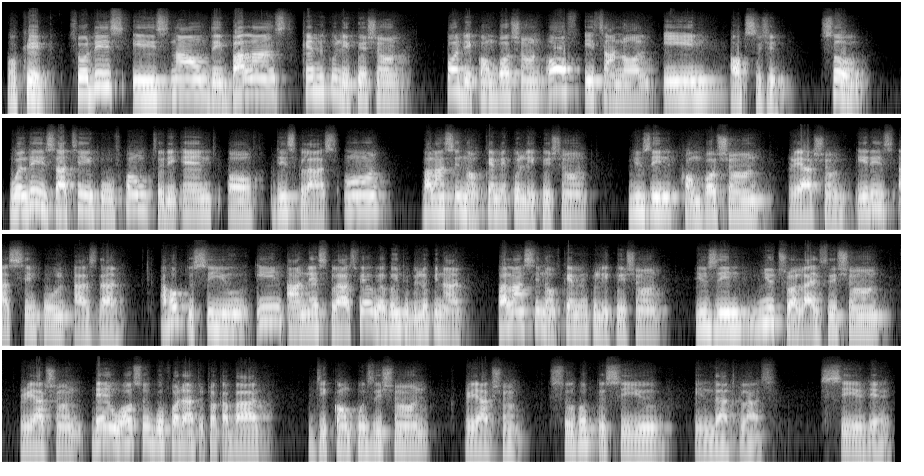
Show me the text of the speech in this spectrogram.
Okay, so this is now the balanced chemical equation for the combustion of ethanol in oxygen. So, with this, I think we've come to the end of this class on balancing of chemical equation using combustion reaction. It is as simple as that. I hope to see you in our next class where we are going to be looking at balancing of chemical equation using neutralization reaction. Then we'll also go further to talk about decomposition reaction. So hope to see you in that class. See you there.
